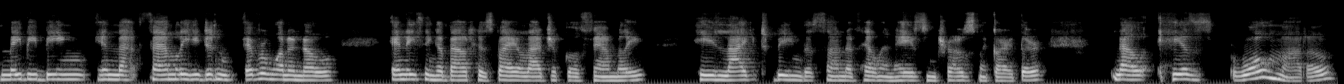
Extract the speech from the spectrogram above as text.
maybe being in that family. He didn't ever want to know anything about his biological family. He liked being the son of Helen Hayes and Charles MacArthur. Now, his role model,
